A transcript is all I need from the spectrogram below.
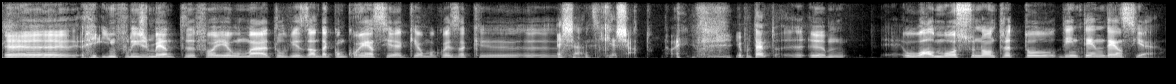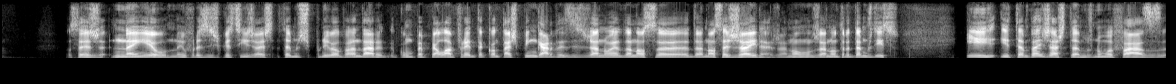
Uh, infelizmente foi uma televisão da concorrência que é uma coisa que uh, é chato. Que é chato é? E portanto, uh, um, o almoço não tratou de intendência. Ou seja, nem eu, nem o Francisco Assis já estamos disponíveis para andar com o papel à frente a contar espingardas. Isso já não é da nossa, da nossa geira, já não, já não tratamos disso. E, e, também já estamos numa fase.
